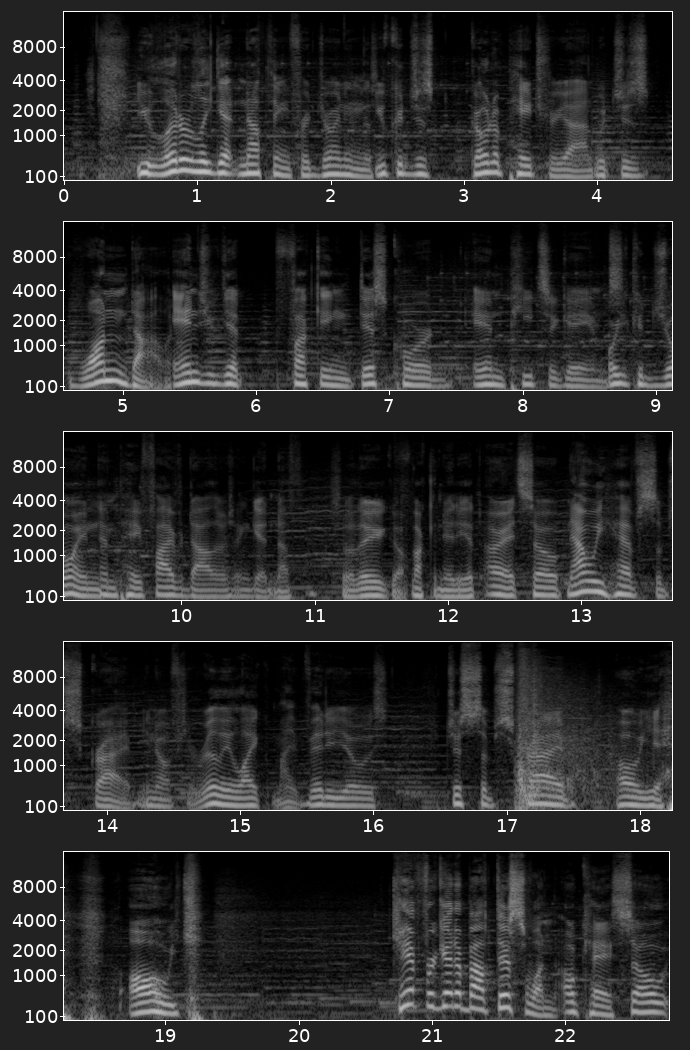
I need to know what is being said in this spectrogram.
you literally get nothing for joining this. You could just go to Patreon, which is $1, and you get fucking Discord and pizza games. Or you could join and pay $5 and get nothing. So there you go. Fucking idiot. All right, so now we have subscribe. You know, if you really like my videos, just subscribe. Oh, yeah. Oh, we can't forget about this one. Okay, so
